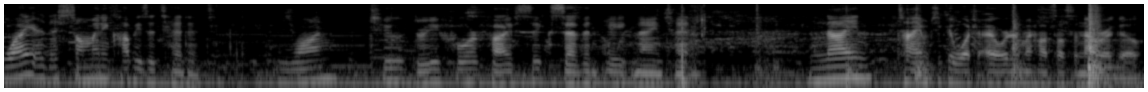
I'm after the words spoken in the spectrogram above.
Why are there so many copies of Tenet? One, two, three, four, five, six, seven, eight, nine, ten. Nine times you can watch I Ordered My Hot Sauce an hour ago.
